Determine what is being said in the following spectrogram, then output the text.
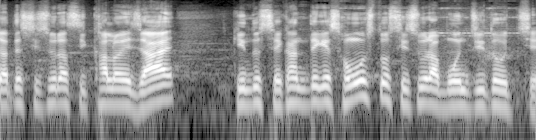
যাতে শিশুরা শিক্ষালয়ে যায়, কিন্তু সেখান থেকে সমস্ত শিশুরা বঞ্চিত হচ্ছে।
